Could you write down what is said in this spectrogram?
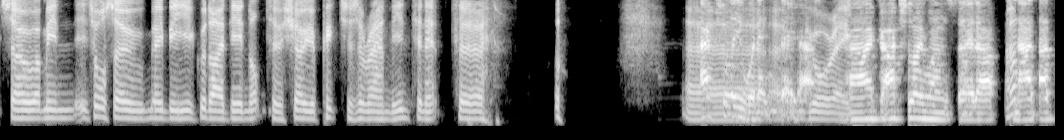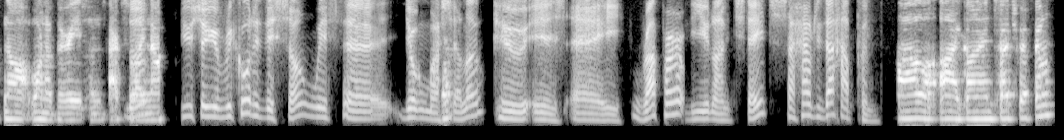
So I mean, it's also maybe a good idea not to show your pictures around the internet. Uh, Actually, wouldn't uh, say that. Your age. No, I actually wouldn't say that. Huh? No, that's not one of the reasons. Actually, no. You so you've recorded this song with uh, Yung Marcello, who is a rapper in the United States. So how did that happen? Well, I got in touch with him.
